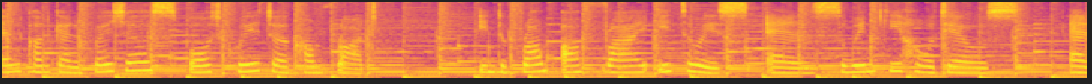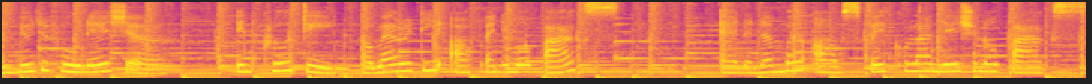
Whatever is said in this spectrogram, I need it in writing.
and concan features both greater comfort in the form of fine eateries and swanky hotels and beautiful nature including a variety of animal parks and a number of spectacular national parks.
